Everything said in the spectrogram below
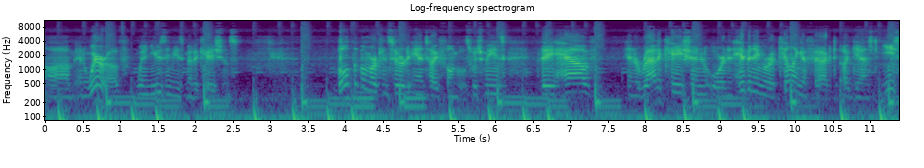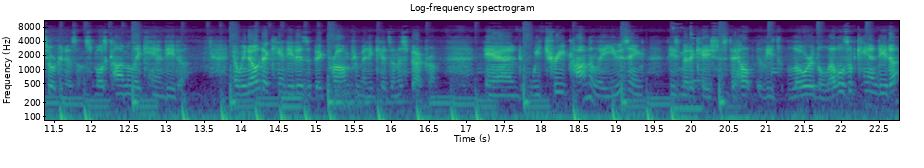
um, and aware of when using these medications. Both of them are considered antifungals, which means they have an eradication or an inhibiting or a killing effect against yeast organisms, most commonly candida. Now, we know that candida is a big problem for many kids on the spectrum, and we treat commonly using these medications to help at least lower the levels of candida,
